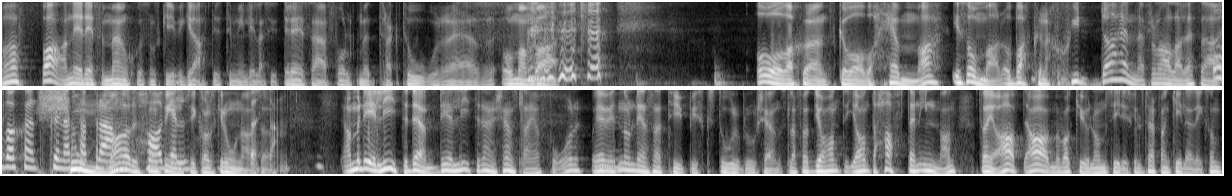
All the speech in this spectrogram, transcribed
Vad fan är det för människor som skriver grattis till min lilla syster? Det är så här folk med traktorer och man bara... Åh vad skönt det ska vara att vara hemma i sommar och bara kunna skydda henne från alla dessa Åh, vad skönt att kunna ta fram som finns i Karlskrona. Alltså. Ja men det är, lite den, det är lite den känslan jag får. Och jag vet inte om det är en sån här typisk storebrorkänsla. För att jag har, inte, jag har inte haft den innan. Utan jag har haft, ja men vad kul om Siri skulle träffa en kille liksom.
